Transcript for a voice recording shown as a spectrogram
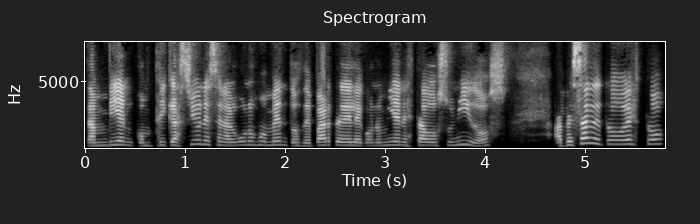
también complicaciones en algunos momentos de parte de la economía en Estados Unidos, a pesar de todo esto,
